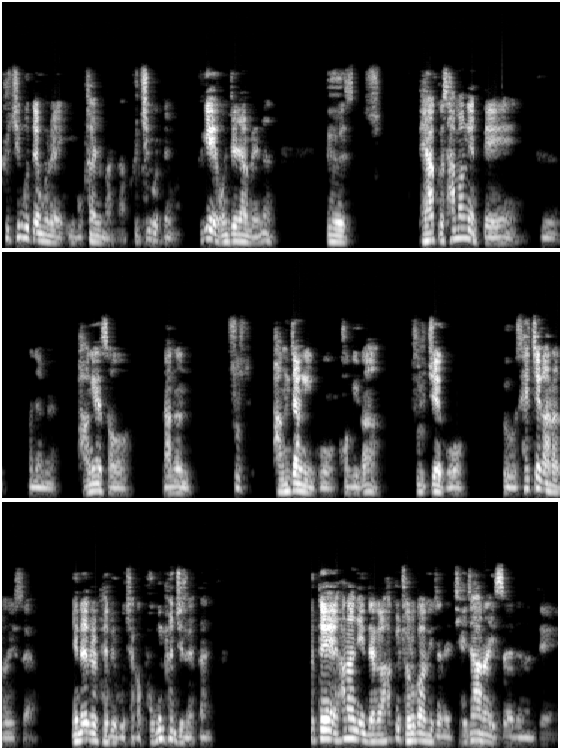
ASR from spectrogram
그 친구 때문에 이 목사님 만나. 그 친구 때문에. 그게 언제냐면은 그 대학교 3학년 때 그 뭐냐면 방에서 나는 수, 방장이고 거기가 둘째고 그 셋째가 하나 더 있어요. 얘네를 데리고 제가 복음 편지를 했다니까. 그때 하나님 내가 학교 졸업하기 전에 제자 하나 있어야 되는데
